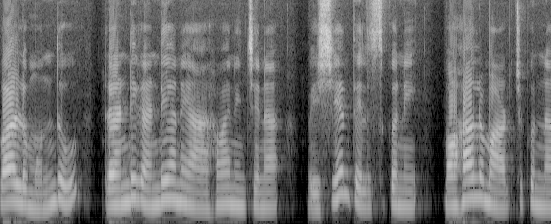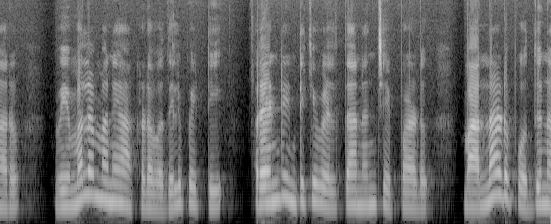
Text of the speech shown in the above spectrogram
వాళ్ళు ముందు రండి రండి అని ఆహ్వానించిన విషయం తెలుసుకొని మొహాలు మార్చుకున్నారు. విమలమ్మని అక్కడ వదిలిపెట్టి ఫ్రెండ్ ఇంటికి వెళ్తానని చెప్పాడు. మర్నాడు పొద్దున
